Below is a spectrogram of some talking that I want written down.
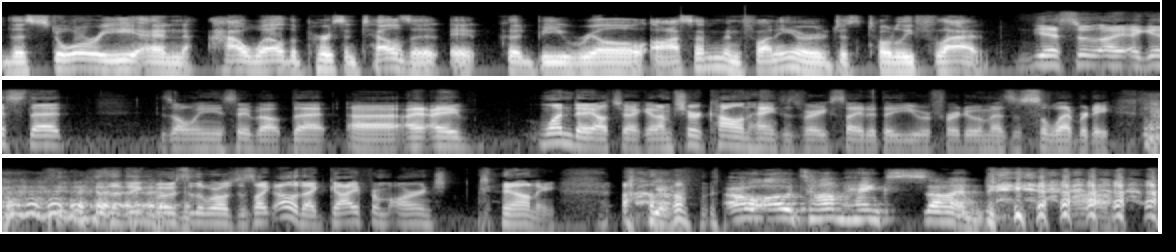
the story and how well the person tells it, it could be real awesome and funny, or just totally flat. Yeah, so I, I guess that is all we need to say about that. Uh, I, I one day I'll check it. I'm sure Colin Hanks is very excited that you refer to him as a celebrity because I think most of the world's just like, oh, that guy from Orange County. Yeah. Um, Oh, oh, Tom Hanks' son. Ah.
